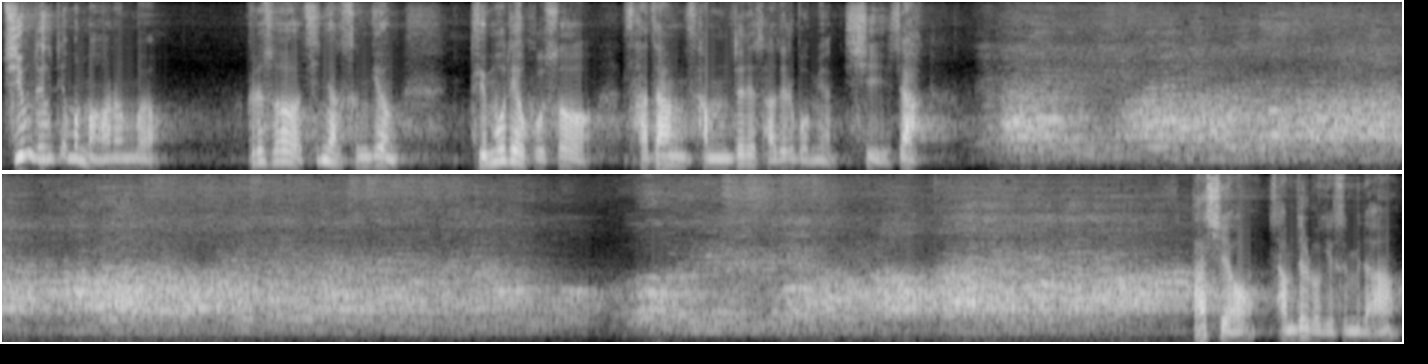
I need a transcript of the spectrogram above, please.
지금도 이것 때문에 망하는 거예요. 그래서 신약 성경 디모데 후서 4장 3절에 4절을 보면 시작. 다시요. 3절 보겠습니다.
